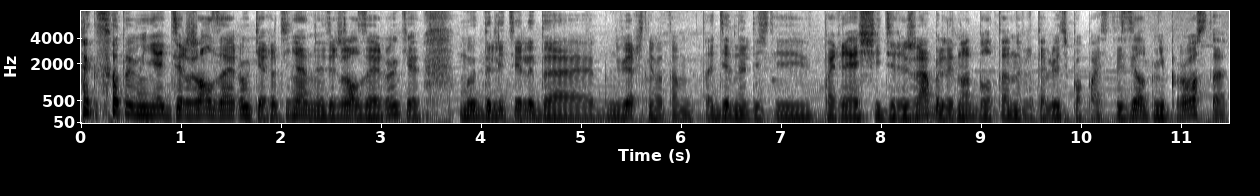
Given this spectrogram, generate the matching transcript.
кто-то меня держал за руки, Ратинян меня держал за руки. Мы долетели до верхнего там отдельно парящий дирижабль, и надо было там на вертолете попасть. Это сделать непросто.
